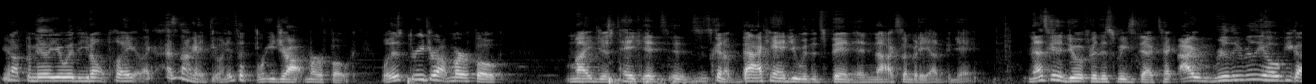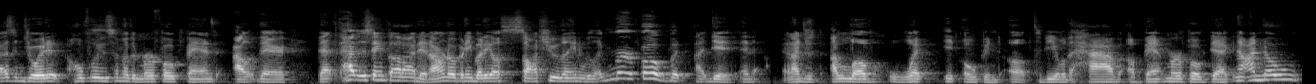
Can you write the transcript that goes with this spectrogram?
you're not familiar with, it, you don't play, like, ah, that's not gonna do it. It's a three drop merfolk. Well, this three drop merfolk might just take it, it's going to backhand you with its fin and knock somebody out of the game. And that's going to do it for this week's Deck Tech. I really, really hope you guys enjoyed it. Hopefully, some other Merfolk fans out there that had the same thought I did. I don't know if anybody else saw Chulane and was like, Merfolk, but I did. And, and I just, I love what it opened up to be able to have a Bant Merfolk deck. Now, I know,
